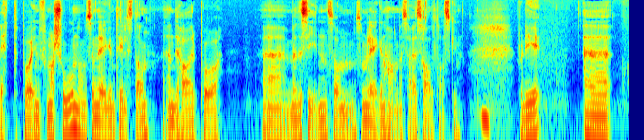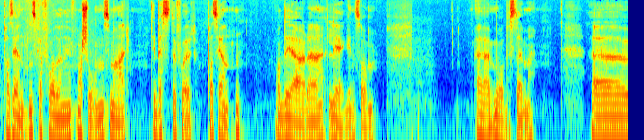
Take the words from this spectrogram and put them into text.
rett på informasjon om sin egen tilstand enn de har på eh, medisinen som, som, legen har med seg i saltasken. Mm. Fordi eh, pasienten skal få den informasjonen som er til beste for pasienten. Og det er det legen som eh, må bestemme. Eh,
